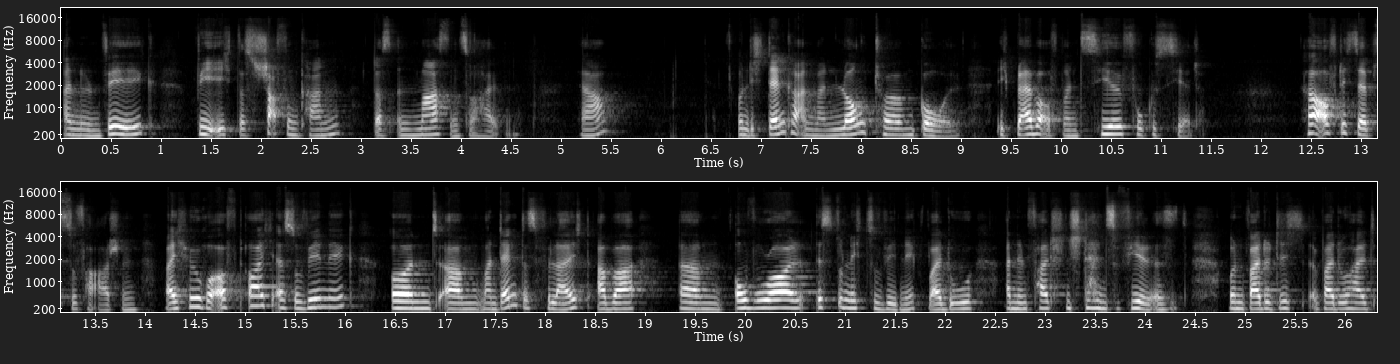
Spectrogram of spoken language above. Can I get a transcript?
einen Weg, wie ich das schaffen kann, das in Maßen zu halten. Ja? Und ich denke an mein Long-Term Goal. Ich bleibe auf mein Ziel fokussiert. Hör auf, dich selbst zu verarschen, weil ich höre oft, oh, ich esse so wenig und ähm, man denkt es vielleicht, aber ähm, overall isst du nicht zu wenig, weil du an den falschen Stellen zu viel isst und weil du dich, weil du halt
